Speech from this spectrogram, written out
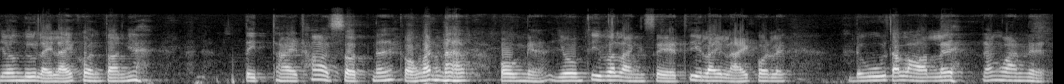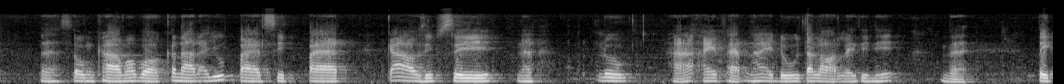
โยมดูหลาย ๆ คนตอนเนี้ยติดถ่ายทอดสดนะของวัดนาพงเนี่ย โยมที่ฝรั่งเศสที่หลาย ๆ คนเลย ดูตลอดเลยทั้งวันเลยนะส่งข่าวมาบอกขนาดอายุ 88 94 นะ ลูกหา iPad ให้ดูตลอดเลยทีนี้นะติด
